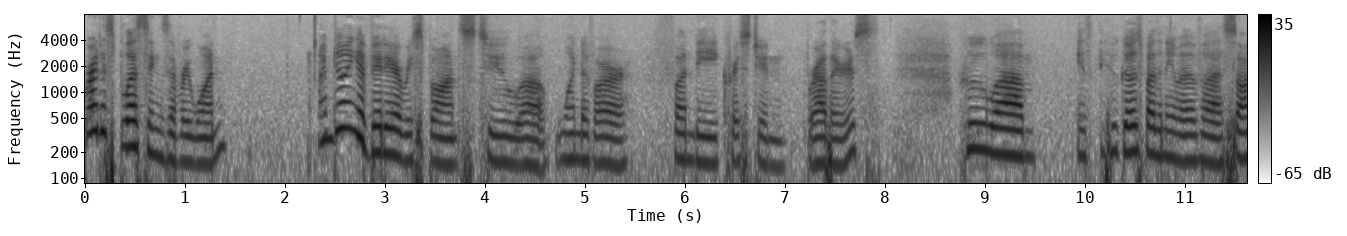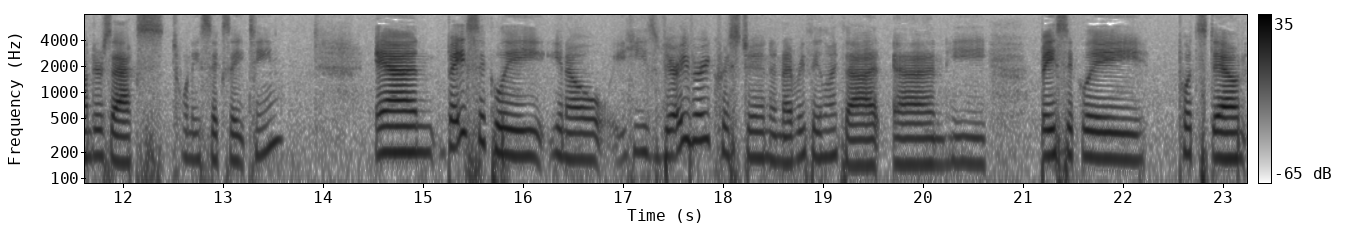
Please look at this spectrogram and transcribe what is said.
Brightest blessings, everyone. I'm doing a video response to uh, one of our fundy Christian brothers, who um, is who goes by the name of uh, Saunders Acts 2618. And basically, you know, he's very, very Christian and everything like that, and he basically puts down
